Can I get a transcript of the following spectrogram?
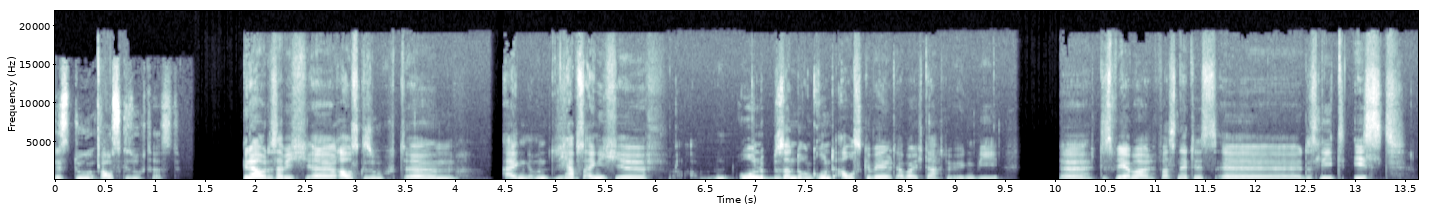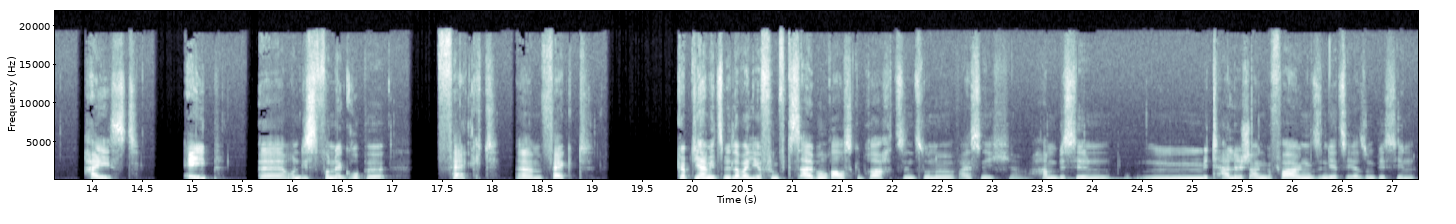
das du rausgesucht hast. Genau, das habe ich äh, rausgesucht ähm, und ich habe es eigentlich äh, ohne besonderen Grund ausgewählt, aber ich dachte irgendwie, äh, das wäre mal was Nettes. Äh, das Lied ist, heißt Ape äh, und ist von der Gruppe Fact. Ähm, Fact ich glaube, die haben jetzt mittlerweile ihr fünftes Album rausgebracht, sind so eine, weiß nicht, haben ein bisschen metallisch angefangen, sind jetzt eher so ein bisschen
